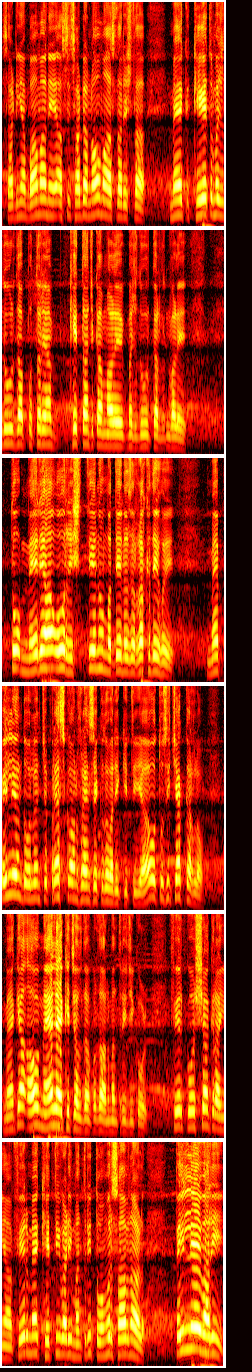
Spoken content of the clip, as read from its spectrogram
ਸਾਡੀਆਂ ਬਾਹਾਂ ਨੇ, ਅਸੀਂ ਸਾਡਾ ਨੌ ਮਾਸ ਦਾ ਰਿਸ਼ਤਾ, ਮੈਂ ਇੱਕ ਖੇਤ ਮਜ਼ਦੂਰ ਦਾ ਪੁੱਤਰ ਆ ਖੇਤਾਂ 'ਚ ਕੰਮ ਵਾਲੇ ਮਜ਼ਦੂਰ ਕਰਨ ਵਾਲੇ। ਤੋ ਮੇਰਾ ਉਹ ਰਿਸ਼ਤੇ ਨੂੰ ਮੱਦੇ ਨਜ਼ਰ ਰੱਖਦੇ ਹੋਏ, ਮੈਂ ਪਹਿਲੇ ਅੰਦੋਲਨ 'ਚ ਪ੍ਰੈਸ ਕਾਨਫਰੰਸ ਇੱਕ ਦੋ ਵਾਰੀ ਕੀਤੀ ਆ, ਉਹ ਤੁਸੀਂ ਚੈੱਕ ਕਰ ਲਓ। ਮੈਂ ਕਿਹਾ, ਆਓ ਮੈਂ ਲੈ ਕੇ ਚੱਲਦਾ ਪ੍ਰਧਾਨ ਮੰਤਰੀ ਜੀ ਕੋਲ। ਫਿਰ ਕੋਸ਼ਿਸ਼ਾਂ ਕਰਾਈਆਂ। ਫਿਰ ਮੈਂ ਖੇਤੀਬਾੜੀ ਮੰਤਰੀ ਤੋਮਰ ਸਾਹਿਬ ਨਾਲ ਪਹਿਲੇ ਵਾਰੀ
